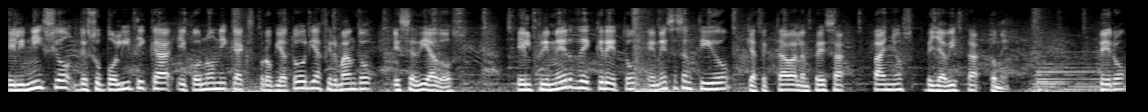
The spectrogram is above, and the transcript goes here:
el inicio de su política económica expropiatoria, firmando ese día 2 el primer decreto en ese sentido que afectaba a la empresa Paños Bellavista Tomé. Pero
